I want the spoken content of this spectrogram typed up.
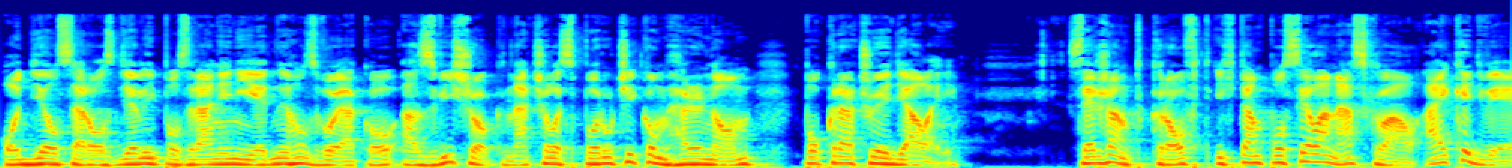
Oddiel sa rozdelí po zranení jedného z vojakov a zvyšok na čele s poručíkom Hernom pokračuje ďalej. Seržant Croft ich tam posiela na schvál, aj keď vie,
